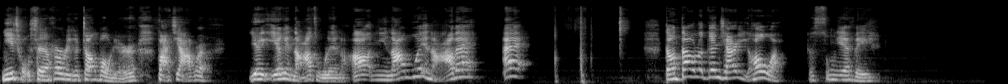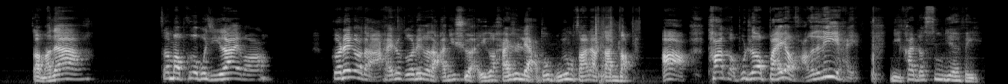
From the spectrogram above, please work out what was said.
你瞅身后这个张宝林把家伙也也给拿出来了啊！你拿我也拿呗！哎，等到了跟前以后啊，这宋建飞怎么的这么迫不及待吗？搁这个打还是搁这个打？你选一个，还是俩都不用，咱俩单打啊！他可不知道白小航的厉害！你看这宋建飞。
